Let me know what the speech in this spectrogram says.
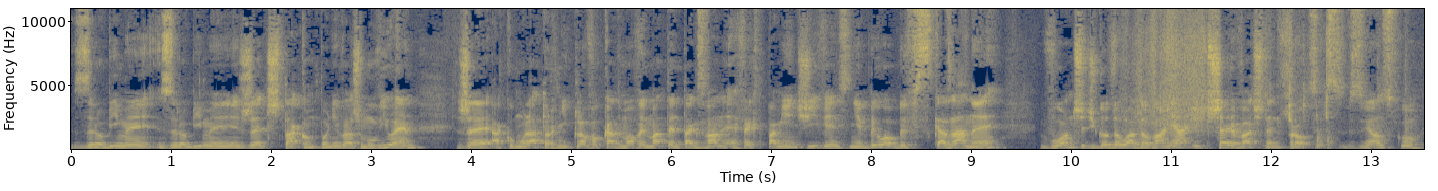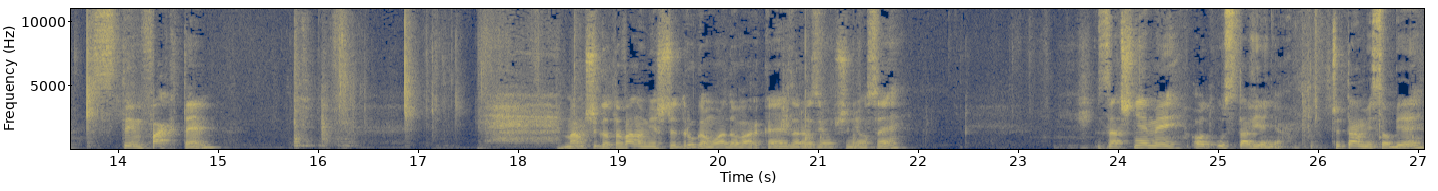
Zrobimy, zrobimy rzecz taką, ponieważ mówiłem, że akumulator niklowo-kadmowy ma ten tak zwany efekt pamięci, więc nie byłoby wskazane, włączyć go do ładowania i przerwać ten proces. W związku z tym faktem mam przygotowaną jeszcze drugą ładowarkę, zaraz ją przyniosę. Zaczniemy od ustawienia. Czytamy sobie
